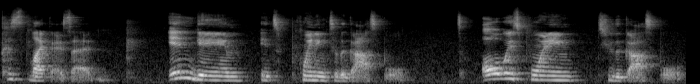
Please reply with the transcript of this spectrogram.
Because, like I said, in game, it's pointing to the gospel. It's always pointing to the gospel.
